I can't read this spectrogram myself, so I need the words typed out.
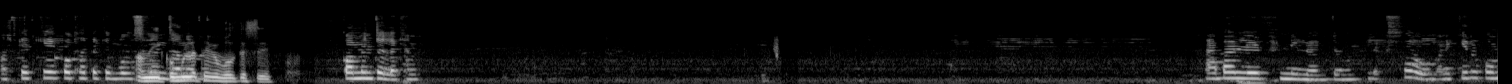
আজকে কে কোথা থেকে আমি বলছিলেন কুমিল্লা জানাবেন? থেকে বলতেছি। কমেন্টে লেখেন। আবার লেফট নিল একজন। দেখছ? মানে কীরকম?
